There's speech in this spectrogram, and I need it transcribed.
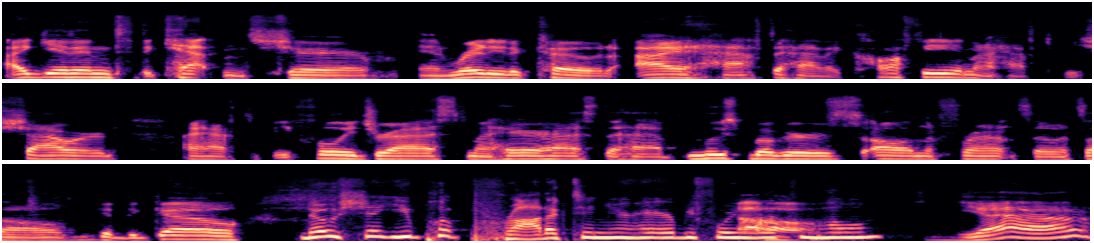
I get into the captain's chair and ready to code, I have to have a coffee and I have to be showered. I have to be fully dressed. My hair has to have mousse boogers all in the front, so it's all good to go. No shit, you put product in your hair before you oh, work from oh, home? Yeah.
